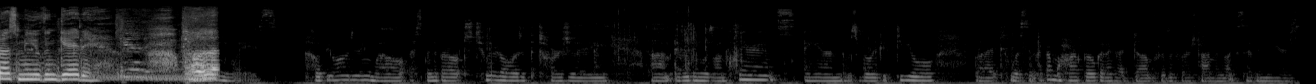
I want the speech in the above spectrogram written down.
trust me, you can get it. Anyways, hope you all are doing well. I spent about $200 at the Target. Um, everything was on clearance and was a really good deal. But listen, I got my heart broken. I got dumped for the first time in like seven years.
